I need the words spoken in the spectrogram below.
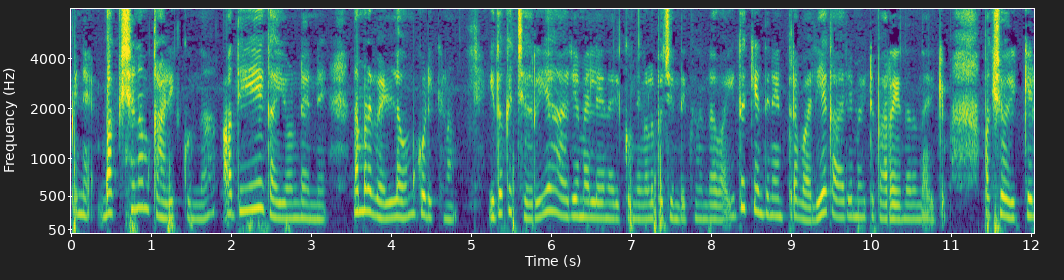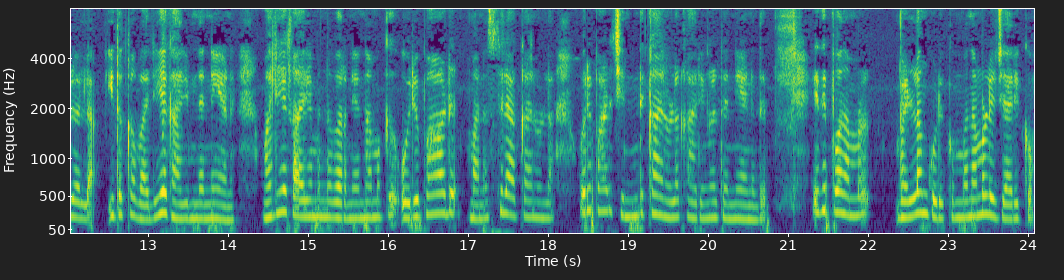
പിന്നെ ഭക്ഷണം കഴിക്കുന്ന അതേ കൈകൊണ്ട് തന്നെ നമ്മൾ വെള്ളവും കുടിക്കണം. ഇതൊക്കെ ചെറിയ കാര്യമല്ലേ എന്നായിരിക്കും നിങ്ങളിപ്പോൾ ചിന്തിക്കുന്നുണ്ടാവുക. ഇതൊക്കെ എന്തിനാ ഇത്ര വലിയ കാര്യമായിട്ട് പറയുന്നതെന്നായിരിക്കും. പക്ഷെ ഒരിക്കലും അല്ല. ഇതൊക്കെ വലിയ കാര്യം തന്നെയാണ്. വലിയ കാര്യം എന്ന് പറഞ്ഞാൽ നമുക്ക് ഒരുപാട് മനസ്സിലാക്കാനുള്ള ഒരുപാട് ചിന്തിക്കാനുള്ള കാര്യങ്ങൾ തന്നെയാണിത്. ഇതിപ്പോൾ നമ്മൾ വെള്ളം കൊടുക്കുമ്പോൾ നമ്മൾ വിചാരിക്കും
